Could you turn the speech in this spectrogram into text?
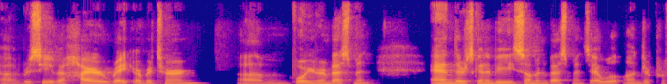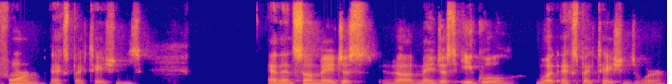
uh, receive a higher rate of return um, for your investment. And there's going to be some investments that will underperform expectations. And then some may just uh, may just equal what expectations were.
